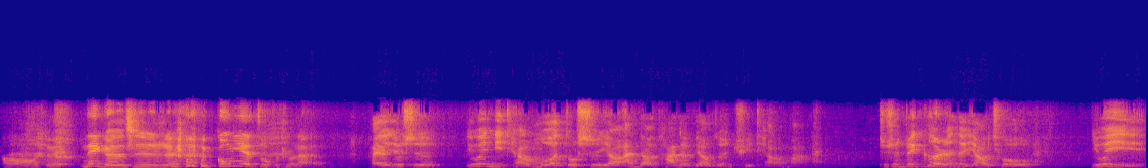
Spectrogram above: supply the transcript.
哦，对，那个是 工业做不出来的。还有就是，因为你调墨都是要按照它的标准去调嘛，就是对个人的要求。因为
